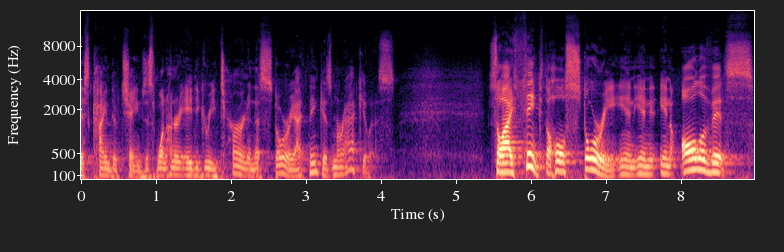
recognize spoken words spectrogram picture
This kind of change, this 180 degree turn in this story, I think is miraculous. So I think the whole story, in, in, in all of its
